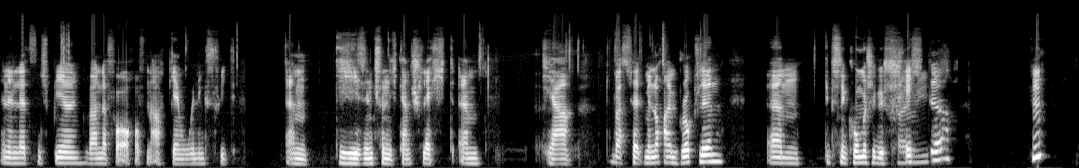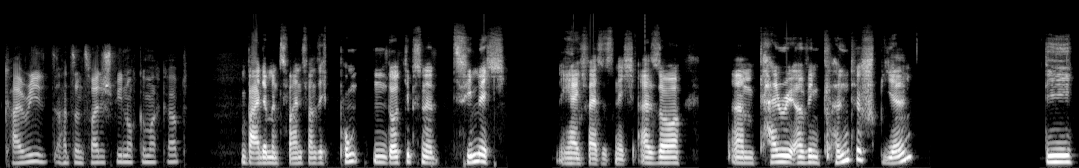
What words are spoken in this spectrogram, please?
in den letzten Spielen, waren davor auch auf einer 8-Game-Winning-Streak. Ähm, Die sind schon nicht ganz schlecht. Ähm, ja, was fällt mir noch ein? Brooklyn. Ähm, Gibt es eine komische Geschichte? Hm? Kyrie hat sein zweites Spiel noch gemacht gehabt. Beide mit 22 Punkten. Dort gibt es eine ziemlich. Ja, ich weiß es nicht. Also, ähm, Kyrie Irving könnte spielen. Die.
